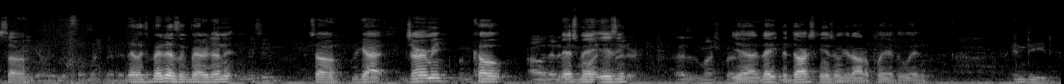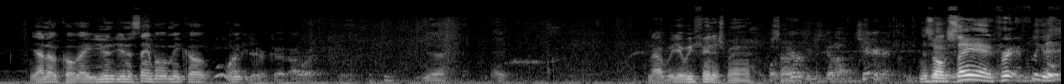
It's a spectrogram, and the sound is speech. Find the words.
So It looks so much better. that looks better. That does look better, doesn't it? So we got Jeremy, Cope, Oh, that is best man Izzy. better. That is much better. Yeah, they, the dark skins gonna get all the play at the wedding. Indeed. Yeah, I know, Cope. Hey, you you in the same boat with me, Cope. Ooh, I need a haircut. All right. Yeah. Hey. Nah, but yeah, we finished, man. So Erica just got off the chair. that's what I'm saying. Fr- Look at it.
